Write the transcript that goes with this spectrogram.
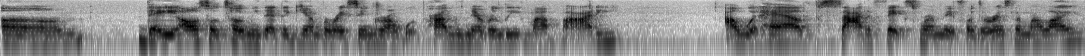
Um, they also told me that the Guillain-Barré syndrome would probably never leave my body. I would have side effects from it for the rest of my life.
